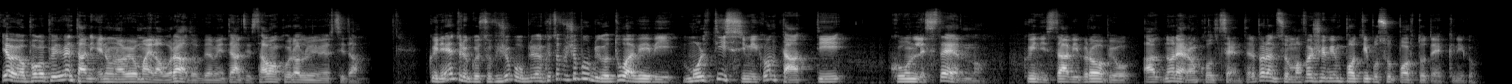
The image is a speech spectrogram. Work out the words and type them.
io avevo poco più di vent'anni e non avevo mai lavorato ovviamente, anzi stavo ancora all'università. Quindi entro in questo ufficio pubblico, in questo ufficio pubblico tu avevi moltissimi contatti con l'esterno, quindi stavi proprio, al- non era un call center, però insomma facevi un po' tipo supporto tecnico.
